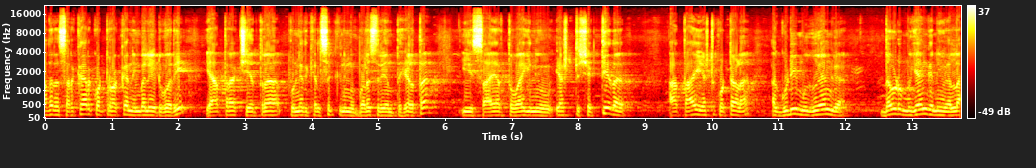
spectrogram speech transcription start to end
ಆದರೆ ಸರ್ಕಾರ ಕೊಟ್ಟ ರೊಕ್ಕ ನಿಂಬಲ್ಲಿ ಇಟ್ಕೋರಿ, ಯಾತ್ರಾ ಕ್ಷೇತ್ರ ಪುಣ್ಯದ ಕೆಲಸಕ್ಕೆ ನಿಮಗೆ ಬಳಸ್ರಿ ಅಂತ ಹೇಳ್ತಾ ಈ ಸಾಯಾರ್ಥವಾಗಿ ನೀವು ಎಷ್ಟು ಶಕ್ತಿ ಅದ, ಆ ತಾಯಿ ಎಷ್ಟು ಕೊಟ್ಟಾಳ ಆ ಗುಡಿ ಮುಗಿಯಂಗೆ, ದೌಡು ಮುಗಿಯಂಗೆ ನೀವೆಲ್ಲ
